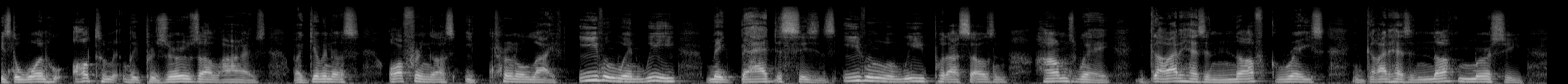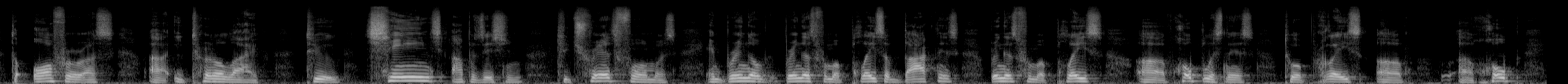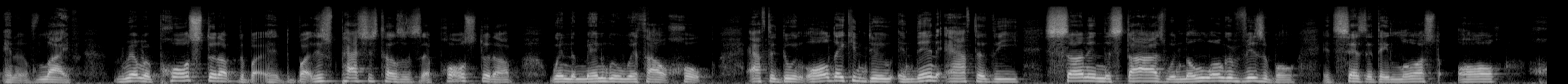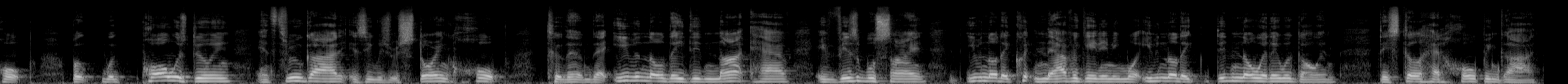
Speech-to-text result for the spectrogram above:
is the one who ultimately preserves our lives by giving us offering us eternal life even when we make bad decisions even when we put ourselves in harm's way god has enough grace and god has enough mercy to offer us uh, eternal life to change our position to transform us and bring, bring us from a place of darkness, bring us from a place of hopelessness to a place of uh, hope and of life. Remember, Paul stood up, the, this passage tells us that Paul stood up when the men were without hope. After doing all they can do, and then after the sun and the stars were no longer visible, it says that they lost all hope. But what Paul was doing, and through God, is he was restoring hope to them that even though they did not have a visible sign, even though they couldn't navigate anymore, even though they didn't know where they were going, they still had hope in God.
